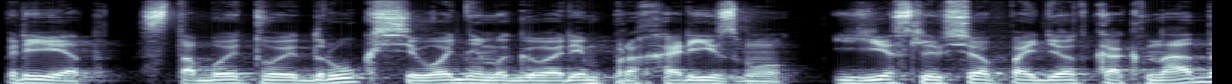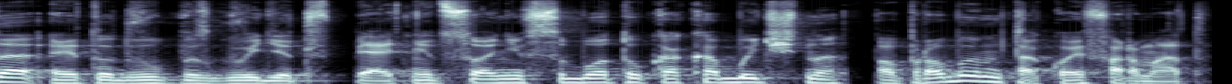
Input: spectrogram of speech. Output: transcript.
Привет, с тобой твой друг, сегодня мы говорим про харизму. Если все пойдет как надо, этот выпуск выйдет в пятницу, а не в субботу, как обычно. Попробуем такой формат.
